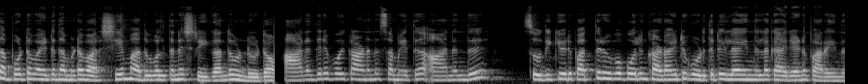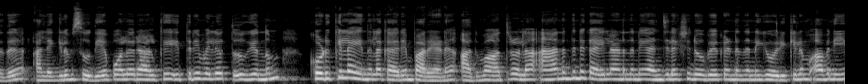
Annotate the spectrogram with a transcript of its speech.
സപ്പോർട്ടുമായിട്ട് നമ്മുടെ വർഷയും അതുപോലെ തന്നെ ശ്രീകാന്തും ഉണ്ട് കേട്ടോ. ആനന്ദിനെ പോയി കാണുന്ന സമയത്ത് ആനന്ദ് സുധിക്ക് ഒരു പത്ത് രൂപ പോലും കടമായിട്ട് കൊടുത്തിട്ടില്ല എന്നുള്ള കാര്യമാണ് പറയുന്നത്. അല്ലെങ്കിലും സുധിയെ പോലെ ഒരാൾക്ക് ഇത്രയും വലിയ തുകയൊന്നും കൊടുക്കില്ല എന്നുള്ള കാര്യം പറയാണ്. അത് മാത്രമല്ല ആനന്ദിന്റെ കയ്യിലാണെന്നുണ്ടെങ്കിൽ അഞ്ച് ലക്ഷം രൂപയൊക്കെ ഉണ്ടെന്നുണ്ടെങ്കിൽ ഒരിക്കലും അവൻ ഈ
